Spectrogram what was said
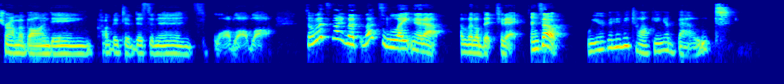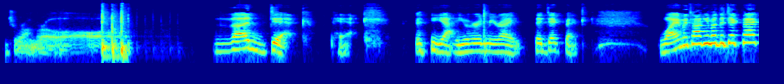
trauma bonding, cognitive dissonance, blah, blah, blah. So let's let, let's lighten it up a little bit today. And so we are going to be talking about drum roll, the dick pic. yeah, you heard me right. The dick pic. Why am I talking about the dick pic?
